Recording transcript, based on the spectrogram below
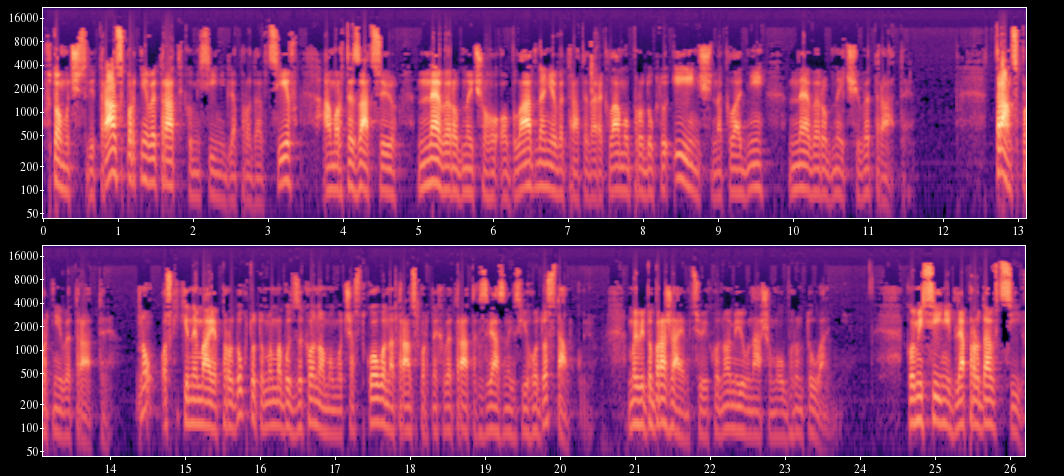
в тому числі транспортні витрати, комісійні для продавців, амортизацію невиробничого обладнання, витрати на рекламу продукту і інші накладні невиробничі витрати. Транспортні витрати. Ну, оскільки немає продукту, то ми, мабуть, зекономимо частково на транспортних витратах, зв'язаних з його доставкою. Ми відображаємо цю економію в нашому обґрунтуванні. Комісійні для продавців.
